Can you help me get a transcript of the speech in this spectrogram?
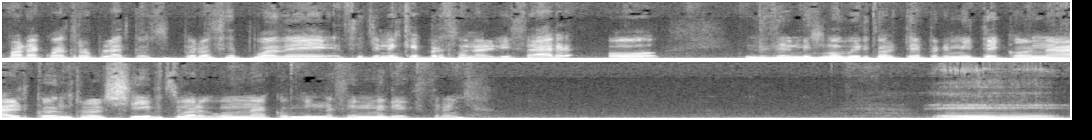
para cuatro platos, pero se puede, se tiene que personalizar o desde el mismo virtual te permite con Alt, Control Shift o alguna combinación medio extraña. Eh,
